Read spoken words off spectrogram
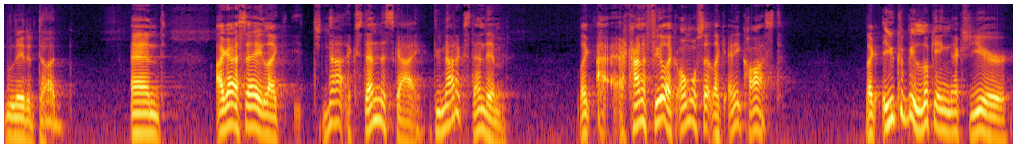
laid a dud. And I gotta say, like, do not extend this guy. Do not extend him. Like, I, I kind of feel like almost at like any cost. Like, you could be looking next year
